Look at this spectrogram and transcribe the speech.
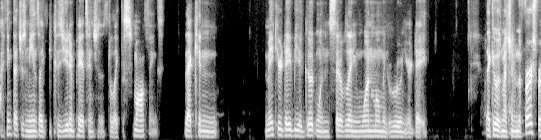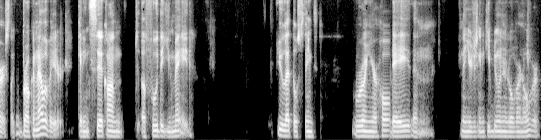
i think that just means like because you didn't pay attention to like the small things that can make your day be a good one instead of letting one moment ruin your day like it was mentioned in the first verse like a broken elevator getting sick on a food that you made you let those things ruin your whole day then then you're just gonna keep doing it over and over.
